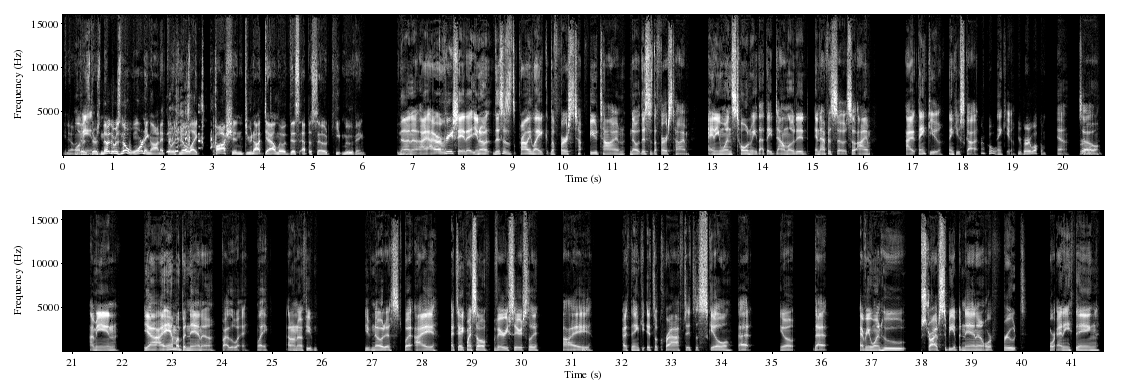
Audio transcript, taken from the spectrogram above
You know, Well, I there's, mean- there's no there was no warning on it. There was no like caution: do not download this episode. Keep moving. You No, no, I, I appreciate it. You know, this is probably like the first t- few time. No, this is the first time anyone's told me that they downloaded an episode. So I'm, I thank you, thank you, Scott. Oh, cool. Thank you. You're very welcome. Yeah. Very So, welcome. I mean, yeah, I am a banana, by the way. Like, I don't know if you've you've noticed, but I I take myself very seriously. Mm-hmm. I I think it's a craft, it's a skill that you know that everyone who strives to be a banana or fruit or anything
